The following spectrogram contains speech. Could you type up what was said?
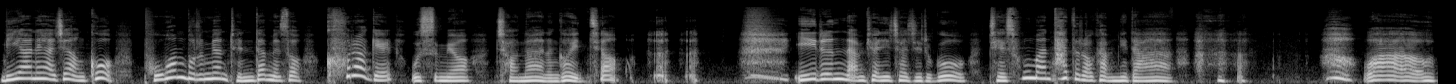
미안해하지 않고 보험 부르면 된다면서 쿨하게 웃으며 전화하는 거 있죠? 일은 남편이 저지르고 제 속만 타들어 갑니다. Wow,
